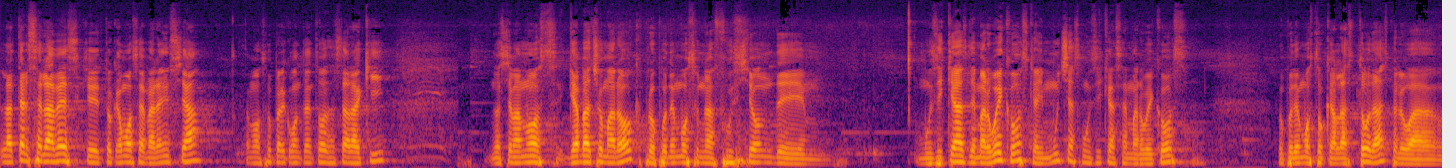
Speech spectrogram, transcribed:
la tercera vez que tocamos en Valencia. Estamos súper contentos de estar aquí. Nos llamamos Gabacho Maroc. Proponemos una fusión de músicas de Marruecos, que hay muchas músicas en Marruecos. No podemos tocarlas todas, pero ah,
